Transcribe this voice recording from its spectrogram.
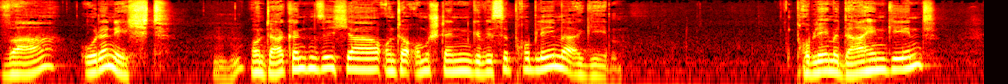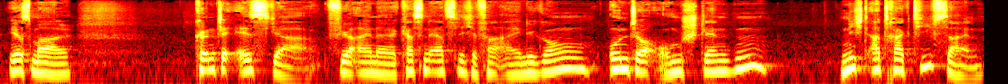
wahr oder nicht. Mhm. Und da könnten sich ja unter Umständen gewisse Probleme ergeben. Probleme dahingehend, erstmal könnte es ja für eine kassenärztliche Vereinigung unter Umständen nicht attraktiv sein,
